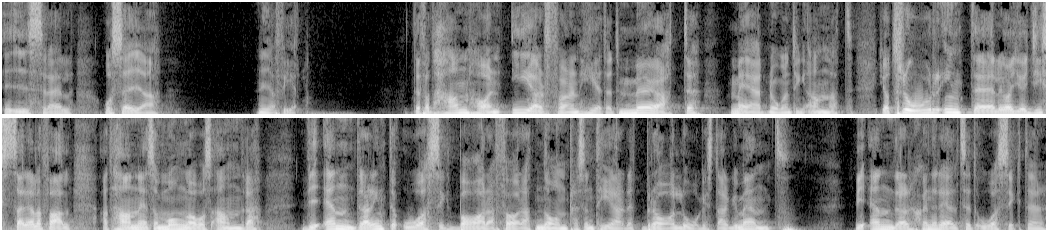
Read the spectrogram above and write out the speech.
i Israel och säga ni har fel. Därför att han har en erfarenhet, ett möte med någonting annat. Jag tror inte, eller jag gissar i alla fall, att han är som många av oss andra. Vi ändrar inte åsikt bara för att någon presenterar ett bra logiskt argument. Vi ändrar generellt sett åsikter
